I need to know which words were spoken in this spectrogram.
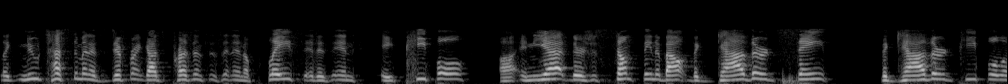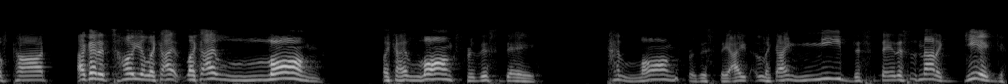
like New Testament, it's different. God's presence isn't in a place, it is in a people. Uh, and yet, there's just something about the gathered saints, the gathered people of God. I got to tell you, like I, like I long, like I long for this day. I long for this day. I like I need this day. This is not a gig.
